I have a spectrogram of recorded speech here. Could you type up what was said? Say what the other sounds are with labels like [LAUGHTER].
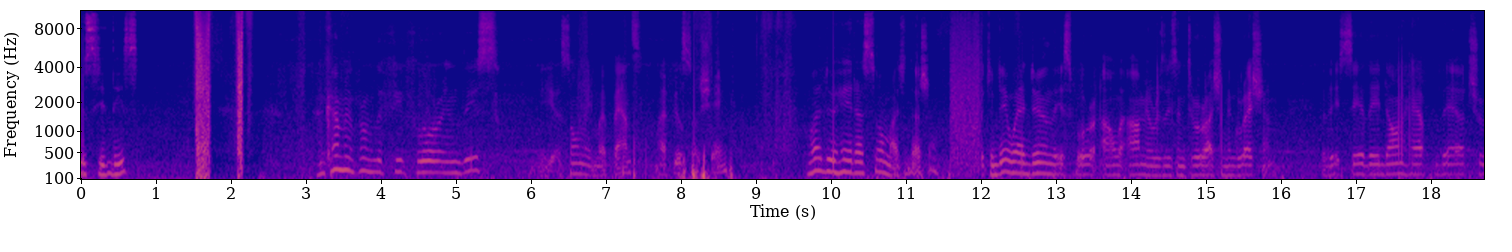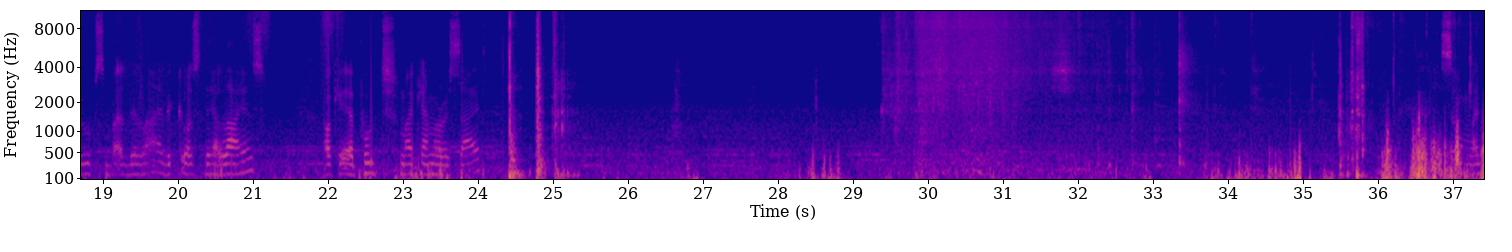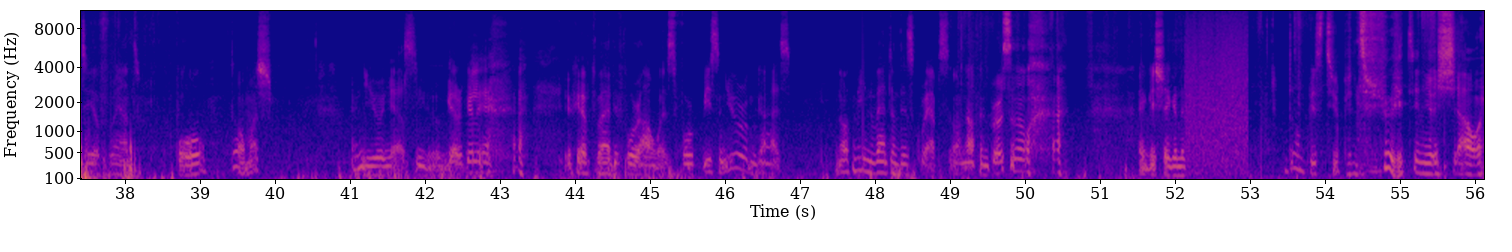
You see this? I'm coming from the fifth floor in this. Yes, only in my pants. I feel so ashamed. Why do you hate us so much, Dasha? Today we are doing this for our army resisting to Russian aggression. They say they don't have their troops, but they lie because they are liars. Okay, I put my camera aside. Dear friend Paul Thomas, and you, yes, you, Gergely, [LAUGHS] you have 24 hours for peace in Europe, guys. Not me inventing this crap, so nothing personal. I guess I'm gonna. Don't be stupid, [LAUGHS] do it in your shower.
